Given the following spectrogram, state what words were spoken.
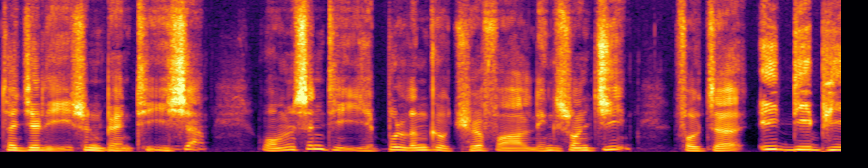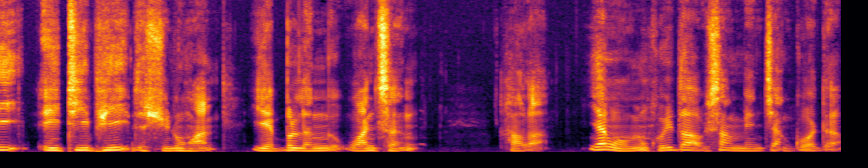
在这里顺便提一下，我们身体也不能够缺乏磷酸基，否则 ADP ATP 的循环也不能完成。好了。让我们回到上面讲过的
